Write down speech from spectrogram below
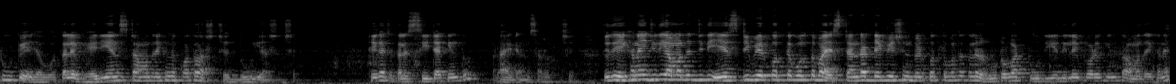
টু পেয়ে যাব। তাহলে ভেরিয়েন্সটা আমাদের এখানে কত আসছে? দুই আসছে। ঠিক আছে? তাহলে সিটা কিন্তু রাইট অ্যান্সার হচ্ছে। যদি এখানেই যদি আমাদের যদি এসডি বের করতে বলতো বা স্ট্যান্ডার্ড ডেভিয়েশন বের করতে বলতো, তাহলে রুট ওভার টু দিয়ে দিলেই পরে কিন্তু আমাদের এখানে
